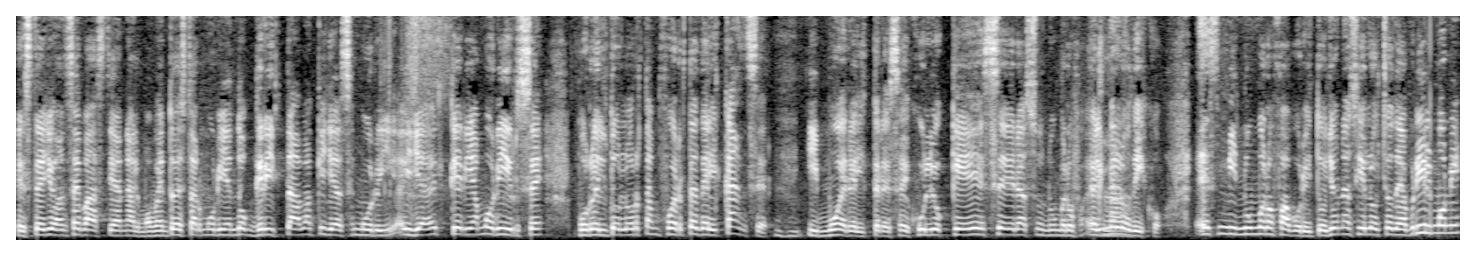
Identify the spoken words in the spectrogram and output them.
este Joan Sebastián, al momento de estar muriendo, gritaba que ya se moría y ya quería morirse por el dolor tan fuerte del cáncer. Y muere el 13 de julio, que ese era su número. Él me lo dijo. Es mi número favorito. Yo nací el 8 de abril, Moni,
